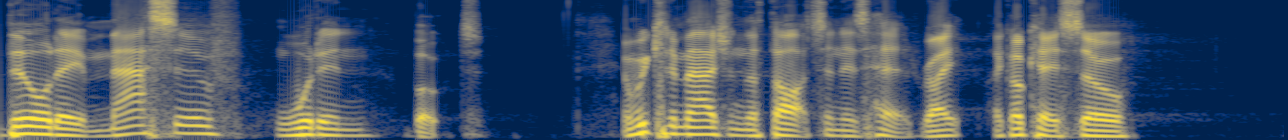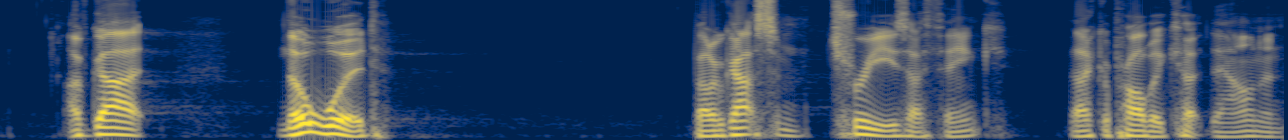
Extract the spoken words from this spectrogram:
build a massive wooden boat. And we can imagine the thoughts in his head, right? Like, okay, so I've got no wood, but I've got some trees, I think, that I could probably cut down. And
